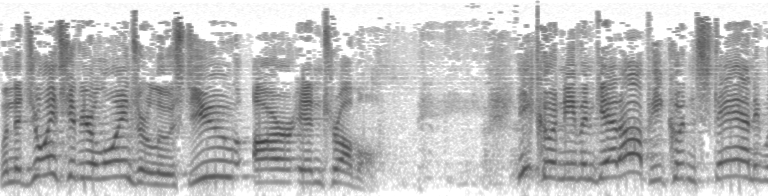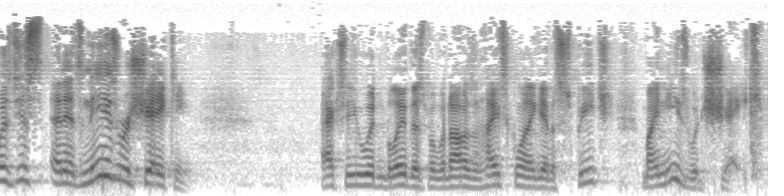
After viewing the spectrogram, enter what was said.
when the joints of your loins are loosed, you are in trouble. He couldn't even get up. He couldn't stand. It was just, and his knees were shaking. Actually, you wouldn't believe this, but when I was in high school and I gave a speech, my knees would shake.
